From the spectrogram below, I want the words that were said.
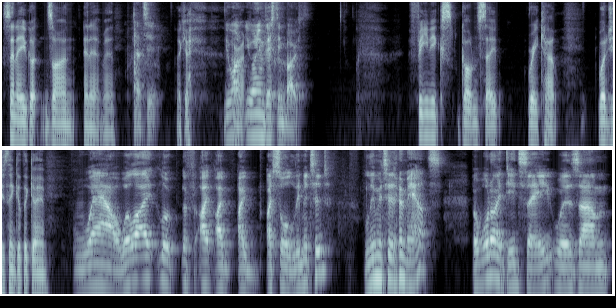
So now you've got Zion and Ant Man. That's it. Okay. You want Alright. you want to invest in both. Phoenix Golden State recap. What did you think of the game? Wow. Well, I look. I I I saw limited, limited amounts, but what I did see was um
